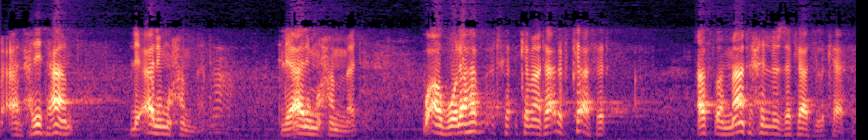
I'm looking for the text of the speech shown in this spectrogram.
الحديث عام لآل محمد. لآل محمد. وأبو لهب كما تعرف كافر. أصلا ما تحل الزكاة للكافر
